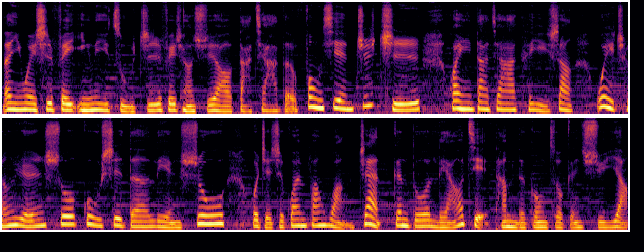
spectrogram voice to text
那因为是非营利组织，非常需要大家的奉献支持。欢迎大家可以上未成人说故事的脸书或者是官方网站，更多了解他们的工作跟需要。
